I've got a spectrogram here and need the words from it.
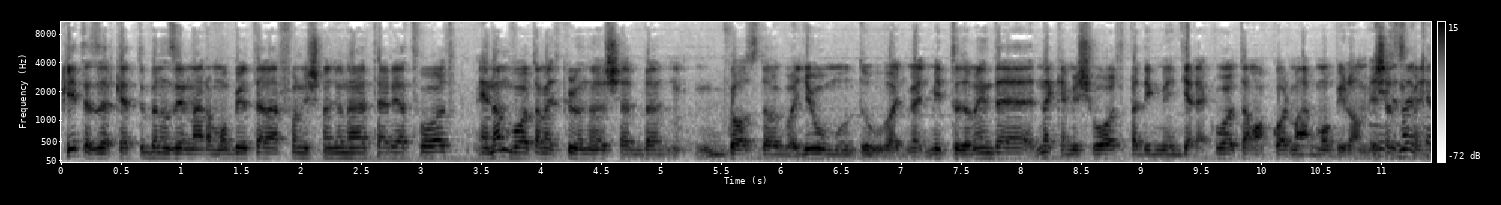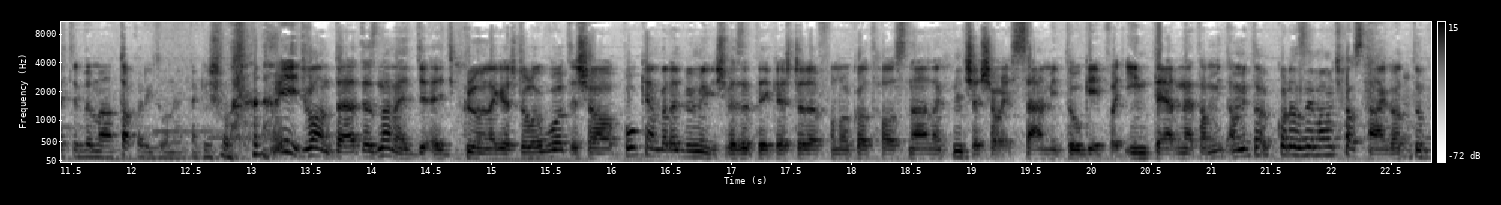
2002-ben azért már a mobiltelefon is nagyon elterjedt volt. Én nem voltam egy különösebben gazdag, vagy jómódú, vagy, vagy mit tudom én, de nekem is volt, pedig még gyerek voltam, akkor már mobilom. És ez nem egy... már takarítónőknek is volt. Így van, tehát ez nem egy, egy különleges dolog volt, és a Pókember egyből mégis vezetékes telefonokat használnak, nincs se egy számítógép, vagy internet, amit, amit akkor azért már úgy használgattuk.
